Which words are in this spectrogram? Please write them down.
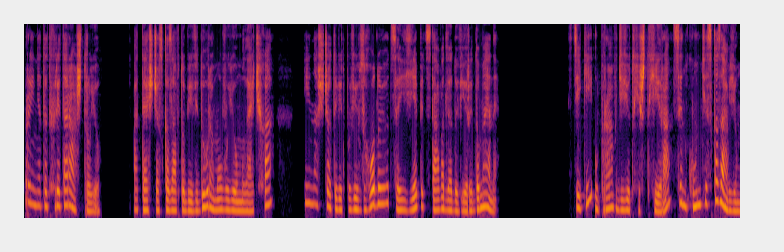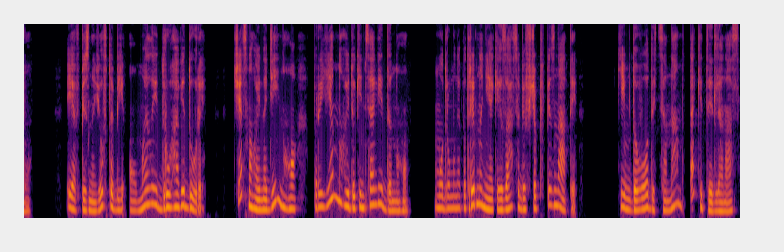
прийняте тхрітараштрою. А те, що сказав тобі відура мовою млечха, і на що ти відповів згодою, це і є підстава для довіри до мене. Стійкий у правді Юдхіштхіра, син Кунті, сказав йому Я впізнаю в тобі, о милий друга відури, чесного і надійного, приємного і до кінця відданого. Мудрому не потрібно ніяких засобів, щоб впізнати. Ким доводиться нам, так і ти для нас.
